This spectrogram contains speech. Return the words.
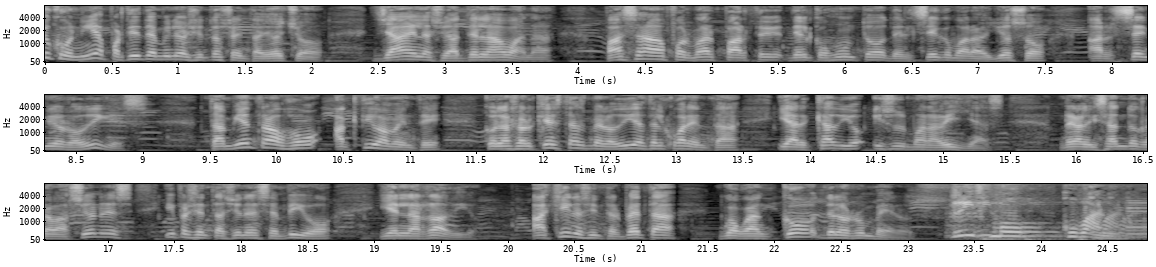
Alberto a partir de 1938, ya en la ciudad de La Habana, pasa a formar parte del conjunto del ciego maravilloso Arsenio Rodríguez. También trabajó activamente con las orquestas Melodías del 40 y Arcadio y sus maravillas, realizando grabaciones y presentaciones en vivo y en la radio. Aquí nos interpreta Guaguancó de los Rumberos. Ritmo cubano.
